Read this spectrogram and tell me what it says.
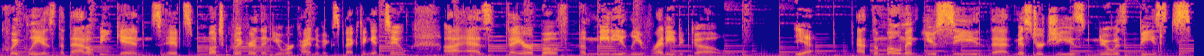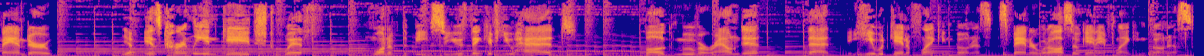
quickly as the battle begins, it's much quicker than you were kind of expecting it to, uh, as they are both immediately ready to go. Yeah. At the moment, you see that Mr. G's newest beast, Spander, Yep. is currently engaged with one of the beasts. So you think if you had Bug move around it, that he would gain a flanking bonus. Spander would also gain a flanking bonus.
